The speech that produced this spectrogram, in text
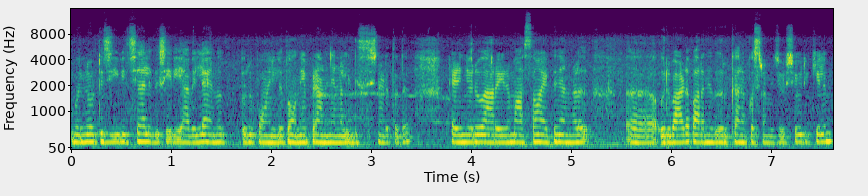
മുന്നോട്ട് ജീവിച്ചാൽ ഇത് ശരിയാവില്ല എന്ന് ഒരു പോയിന്റിൽ തോന്നിയപ്പോഴാണ് ഞങ്ങൾ ഈ ഡിസിഷൻ എടുത്തത്. കഴിഞ്ഞൊരു ആറേഴ് മാസമായിട്ട് ഞങ്ങൾ ഒരുപാട് പറഞ്ഞു തീർക്കാനൊക്കെ ശ്രമിച്ചു. പക്ഷേ ഒരിക്കലും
